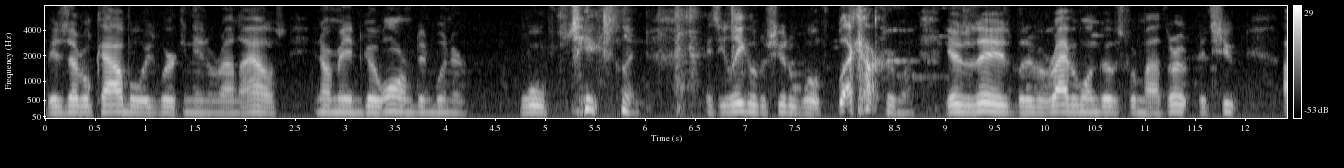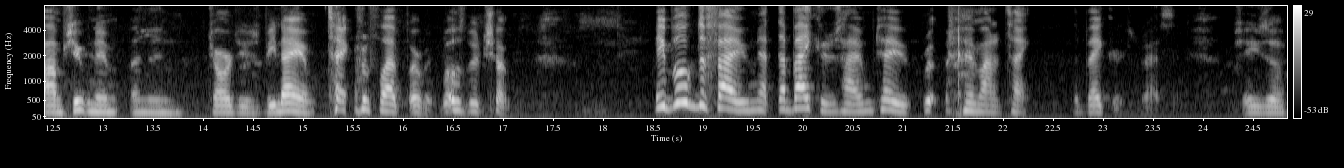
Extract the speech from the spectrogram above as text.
We had several cowboys working in around the house, and our men go armed in winter. Wolf exclaimed. It's illegal to shoot a wolf. Black Hawker, yes, it is, but if a rabbit one goes for my throat, it's shoot. I'm shooting him, and then charges be damned. Tank replied perfect. Both been choked. He booked the phone at the baker's home, too. Him out of Tank. The baker's, I. She's a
